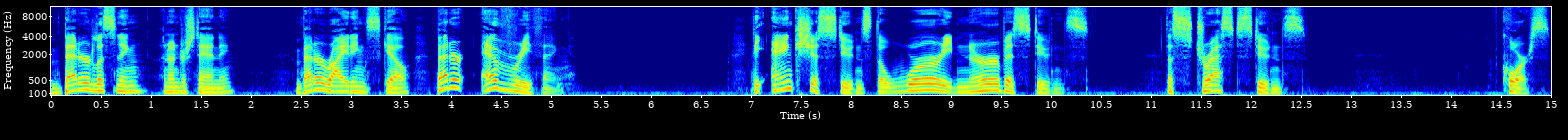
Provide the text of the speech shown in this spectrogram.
better listening and understanding, better writing skill, better everything. The anxious students, the worried, nervous students, the stressed students, of course,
